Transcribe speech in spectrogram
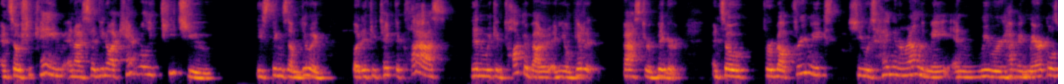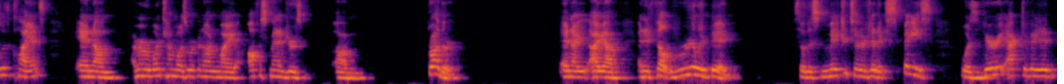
And so she came, and I said, you know, I can't really teach you these things I'm doing, but if you take the class, then we can talk about it, and you'll get it faster, bigger. And so for about three weeks, she was hanging around with me, and we were having miracles with clients. And um, I remember one time I was working on my office manager's um, brother, and I, I um, and it felt really big. So this matrix energetic space was very activated,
